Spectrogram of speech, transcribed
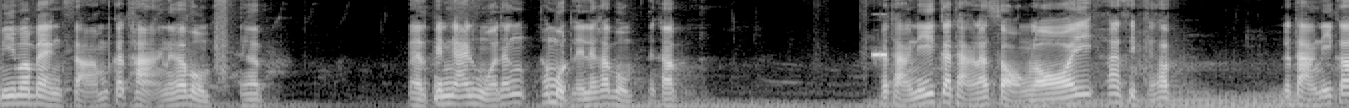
มีมาแบ่งสามกระถางนะครับผมนะครับแต่เป็นงานหัวทั้งทั้งหมดเลยนะครับผมนะครับ กระถางนี้กระถางละสองร้อยห้าสิบนะครับ กระถางนี้ก็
